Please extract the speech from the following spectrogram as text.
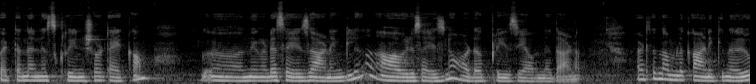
പെട്ടെന്ന് തന്നെ സ്ക്രീൻഷോട്ട് അയക്കാം. നിങ്ങളുടെ സൈസ് ആണെങ്കിൽ ആ ഒരു സൈസിന് ഓർഡർ പ്ലേസ് ചെയ്യാവുന്നതാണ്. അടുത്ത് നമ്മൾ കാണിക്കുന്ന ഒരു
